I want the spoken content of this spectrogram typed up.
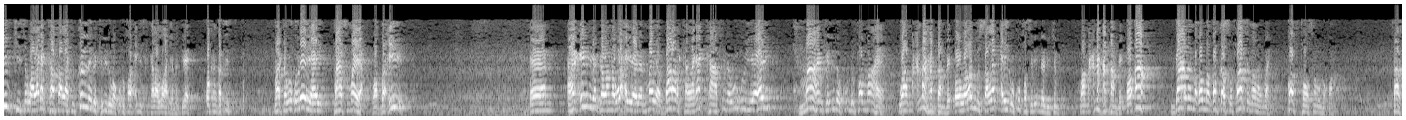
dhibkiisa waa laga kaafaa laakiin kolleyba kelida waa ku dhufaa xadiiska kale loo haya ma tiraad oo kan qasista marka wuxuu leeyahay taas maya waa daciif. Ahlcilmiga gabalna waxay yidhahdeen maya dararka laga kaafina wuxuu yahay maahan kelida ku dhufo maahe waa macnaha dambe oo walam yusallad calayhi uu ku fasilay ibn abi jamr waa macnaha dambe oo ah gaalna noqon ma qofkaasu faasima noqmay qof toosanu noqona saas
